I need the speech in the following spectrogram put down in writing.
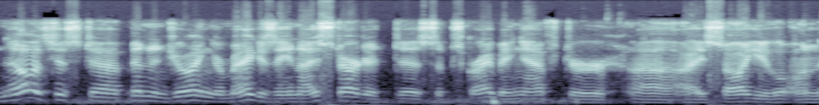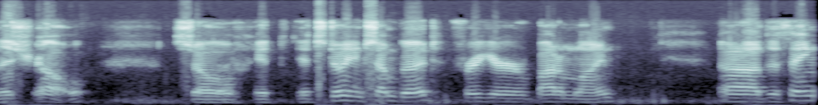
No, it's just uh, been enjoying your magazine. I started uh, subscribing after uh, I saw you on this show, so it, it's doing some good for your bottom line. Uh, the thing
